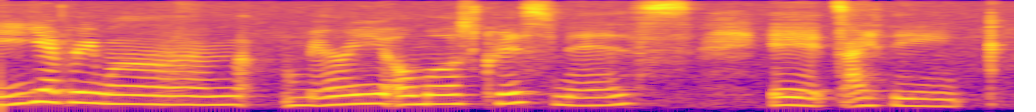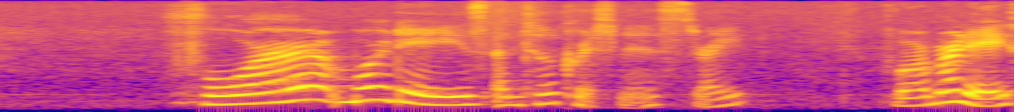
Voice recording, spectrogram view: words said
Hey everyone, Merry almost Christmas. It's, I think, four more days until Christmas, right? Four more days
